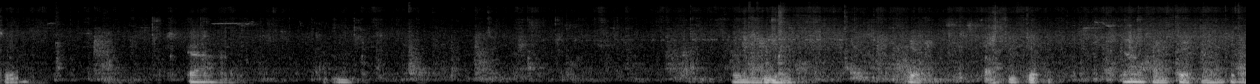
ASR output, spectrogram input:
ศูนย์เก้าสี่เจ็ดสองสี่เจ็ดเก้าสองเจ็ดนะที่เรา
